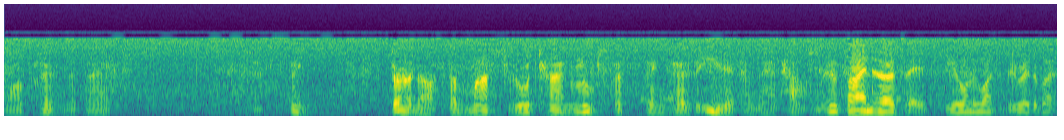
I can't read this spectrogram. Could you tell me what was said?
More pleasant at that. Think. Burnoff, the monster who turned loose such things as Edith in that house. We'll find her safe. He only wants to be rid of us.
